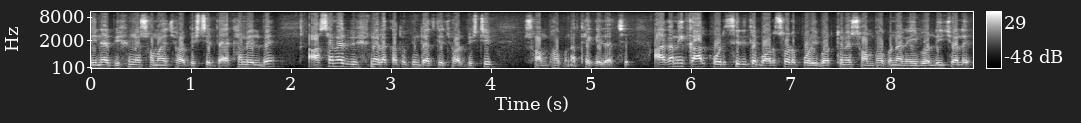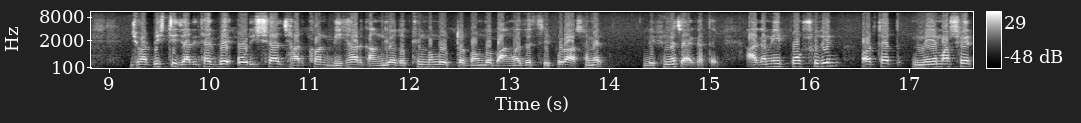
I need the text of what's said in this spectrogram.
দিনের বিভিন্ন সময় ঝড় বৃষ্টির দেখা মিলবে। আসামের বিভিন্ন এলাকাতেও কিন্তু আজকে ঝড় বৃষ্টির সম্ভাবনা থেকে যাচ্ছে। আগামীকাল পরিস্থিতিতে বড়সড় পরিবর্তনের সম্ভাবনা নেই বললেই চলে। ঝড় বৃষ্টি জারি থাকবে ওড়িশা, ঝাড়খণ্ড, বিহার, গাঙ্গেয়, দক্ষিণবঙ্গ, উত্তরবঙ্গ, বাংলাদেশ, ত্রিপুরা, আসামের বিভিন্ন জায়গাতে। আগামী পরশুদিন অর্থাৎ মে মাসের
